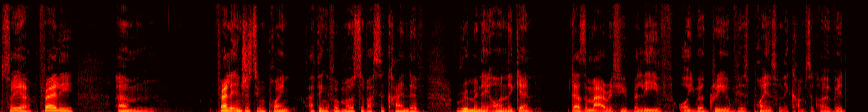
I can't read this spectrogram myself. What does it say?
So yeah, fairly, um, fairly interesting point. I think for most of us to kind of ruminate on again. Doesn't matter if you believe or you agree with his points when it comes to COVID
